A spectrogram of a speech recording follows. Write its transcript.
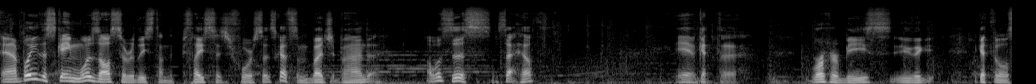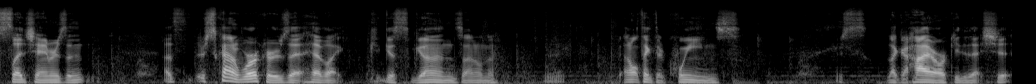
And I believe this game was also released on the PlayStation 4, so it's got some budget behind it. Oh, what's this? Is that health? Yeah, I've got the worker bees. You get the little sledgehammers, and there's kind of workers that have like, I guess, guns. I don't know. I don't think they're queens. There's like a hierarchy to that shit.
